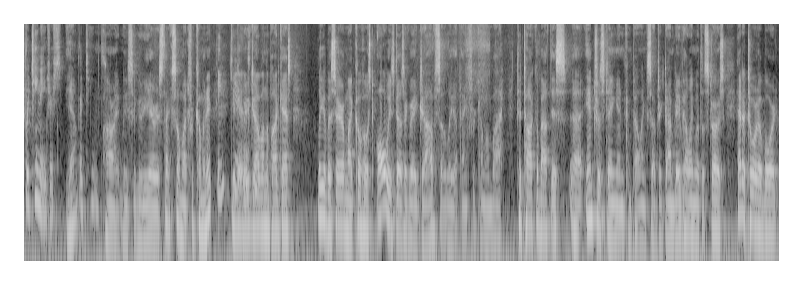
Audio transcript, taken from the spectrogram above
For teenagers. Yeah. For teens. All right, Lisa Gutierrez, thanks so much for coming in. Thank You You did a great job on the podcast. Leah Becerra, my co-host, always does a great job. So, Leah, thanks for coming by to talk about this uh, interesting and compelling subject. I'm Dave Helling with the Stars editorial board,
